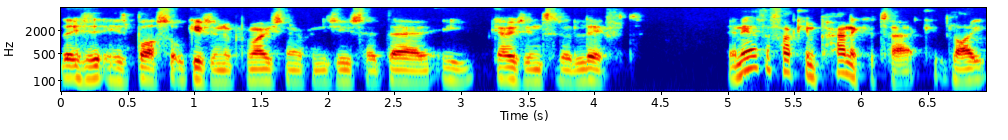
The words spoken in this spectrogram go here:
his, his boss sort of gives him a promotion, everything as you said there. He goes into the lift, and he has a fucking panic attack. Like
